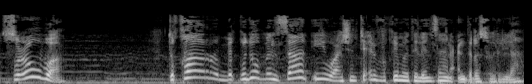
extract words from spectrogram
صعوبة. تقارب بقدوم إنسان إيوه عشان تعرفوا قيمة الإنسان عند رسول الله.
